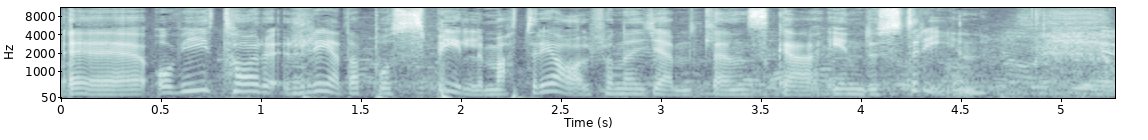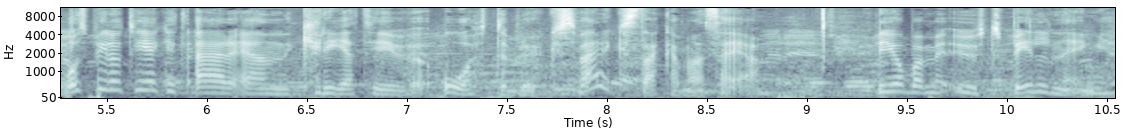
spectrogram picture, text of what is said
Eh, och vi tar reda på spillmaterial från den jämtländska industrin. Och Spilloteket är en kreativ återbruksverkstad kan man säga. Vi jobbar med utbildning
